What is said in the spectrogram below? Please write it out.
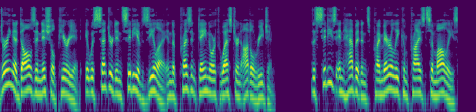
During Adal's initial period, it was centered in city of Zila in the present-day northwestern Awdal region. The city's inhabitants primarily comprised Somalis,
